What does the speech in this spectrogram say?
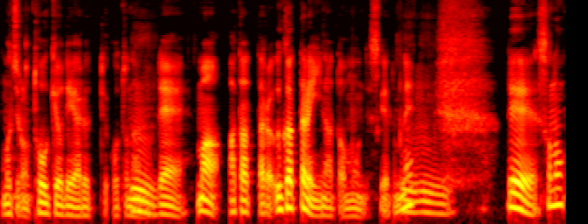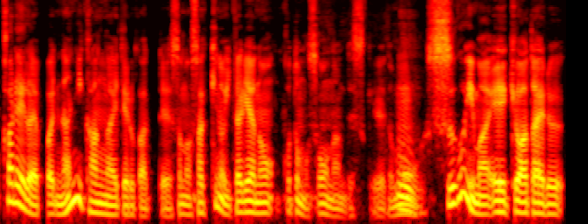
もちろん東京でやるっていうことなので、まあ、当たったら、受かったらいいなと思ううんですけれどもね。うんうんで、その彼がやっぱり何考えてるかって、そのさっきのイタリアのこともそうなんですけれども、うんすごい今影響を与える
